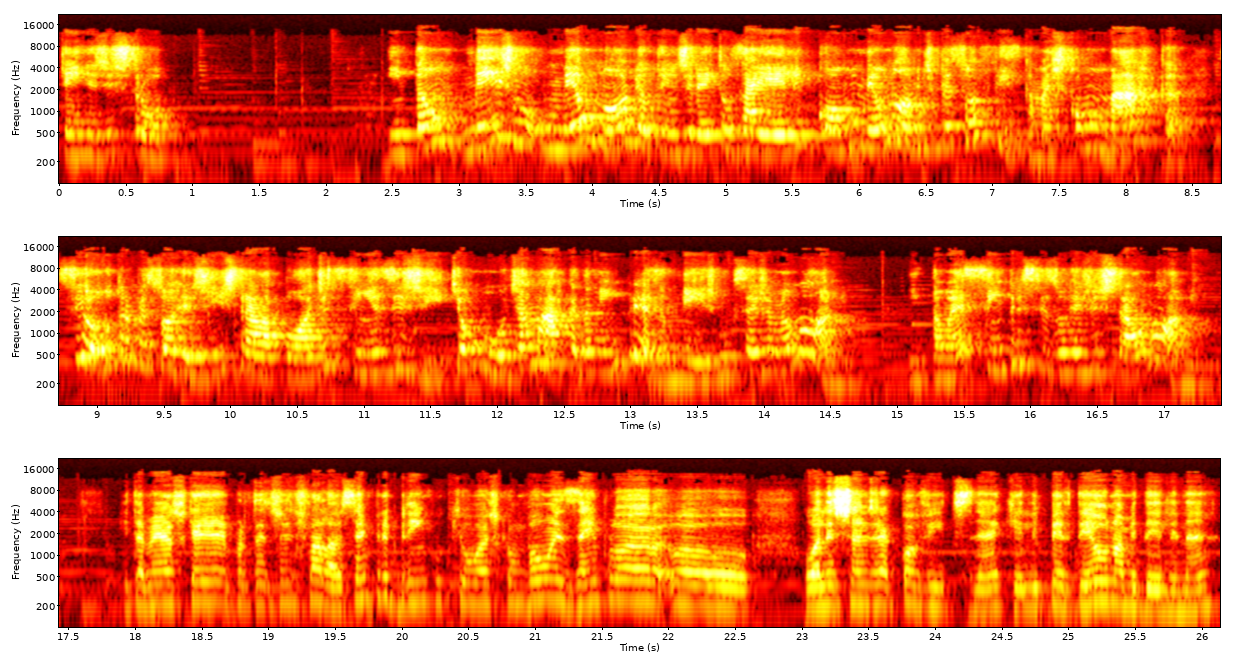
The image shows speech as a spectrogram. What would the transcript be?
Quem registrou. Então, mesmo o meu nome, eu tenho direito a usar ele como meu nome de pessoa física, mas como marca, se outra pessoa registra, ela pode sim exigir que eu mude a marca da minha empresa, mesmo que seja meu nome. Então, é sim preciso registrar o nome. E também acho que é importante a gente falar. Eu sempre brinco que eu acho que um bom exemplo é o, o Alexandre Jacovitz, né? Que ele perdeu o nome dele, né?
